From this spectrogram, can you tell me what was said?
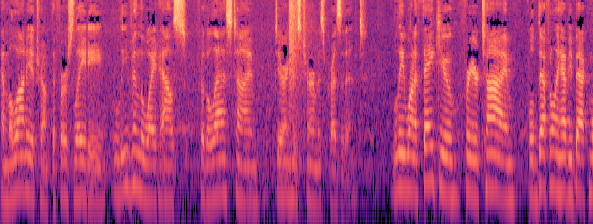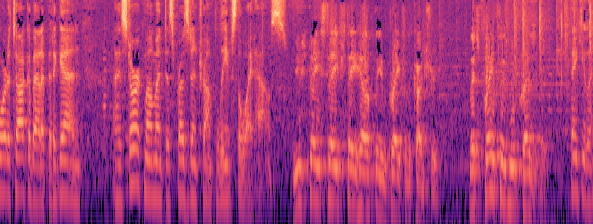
and Melania Trump, the First Lady, leaving the White House for the last time during his term as president. Lee, I want to thank you for your time. We'll definitely have you back more to talk about it, but again, a historic moment as President Trump leaves the White House. You stay safe, stay healthy, and pray for the country. Let's pray for the new president. Thank you, Lee.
